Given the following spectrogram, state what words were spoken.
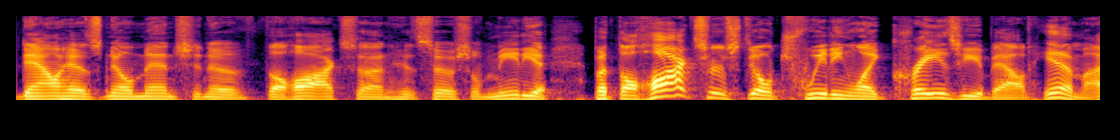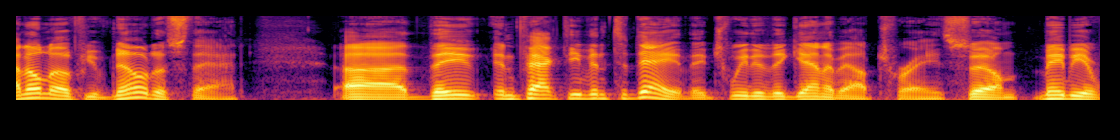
now has no mention of the Hawks on his social media. But the Hawks are still tweeting like crazy about him. I don't know if you've noticed that. Uh, they, in fact, even today they tweeted again about Trae. So maybe it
